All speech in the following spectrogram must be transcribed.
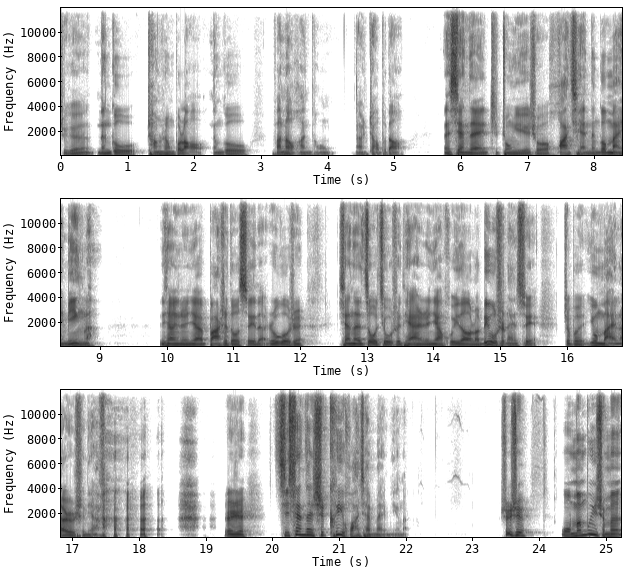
这个能够长生不老，能够返老还童啊，找不到。那现在这终于说花钱能够买命了。你像人家八十多岁的，如果是现在做九十天，人家回到了六十来岁，这不又买了二十年吗？但是其现在是可以花钱买命了。所以是我们为什么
